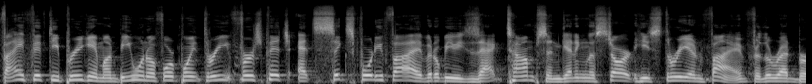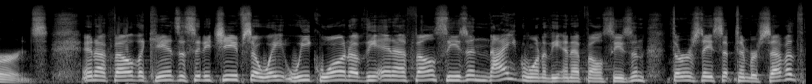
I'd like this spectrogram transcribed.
5:50 pregame on B104.3. First pitch at 6:45. It'll be Zack Thompson getting the start. He's three and five for the Redbirds. NFL: The Kansas City Chiefs await Week One of the NFL season, night one of the NFL season, Thursday, September 7th,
